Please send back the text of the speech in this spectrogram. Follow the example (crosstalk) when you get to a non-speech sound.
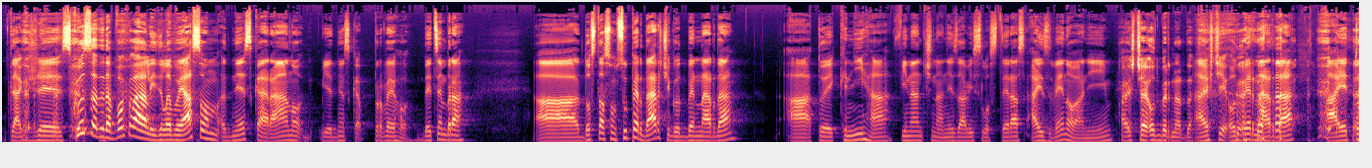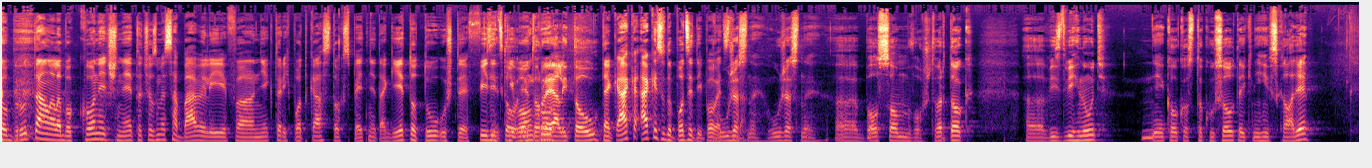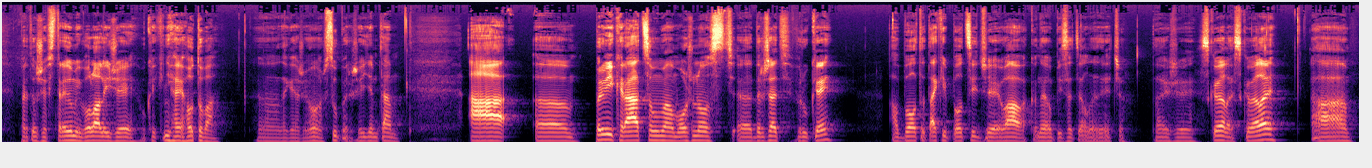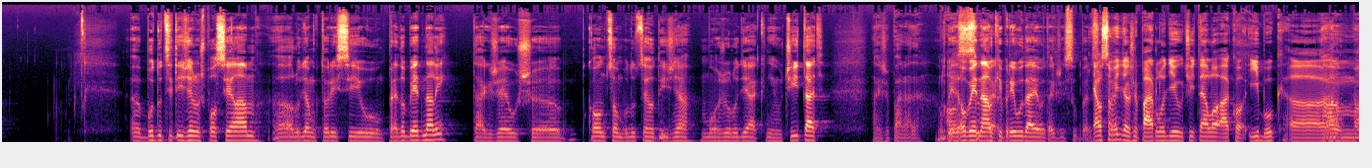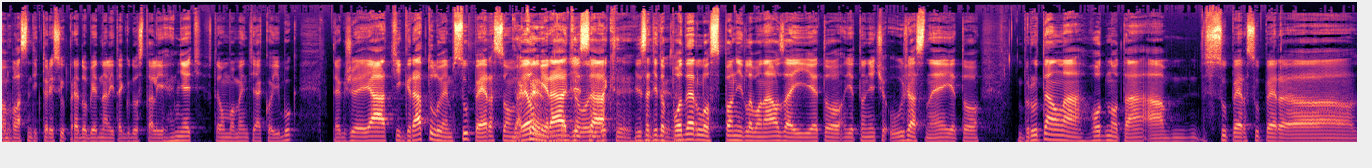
Takže skús sa teda pochváliť, lebo ja som dneska ráno, je dneska 1. decembra a dostal som super darček od Bernarda a to je kniha Finančná nezávislosť teraz aj s venovaním A ešte aj od Bernarda. a ešte od Bernarda. A je to brutálne, lebo konečne to, čo sme sa bavili v niektorých podcastoch spätne, tak je to tu, už to je Je fyzicky to, je vonku. to realitou. Tak ak, aké sú to pocity, povedz. teda. Úžasné, úžasné. Uh, bol som vo štvrtok uh, vyzdvihnúť niekoľko sto kusov tej knihy v sklade, pretože v stredu mi volali, že okay, kniha je hotová. Uh, tak ja, že oh, super, že idem tam. A uh, prvýkrát som mal možnosť uh, držať v ruke a bol to taký pocit, že wow, ako neopísateľné niečo. Takže skvelé, skvelé. A E, Budúci týždeň už posielam e, ľuďom, ktorí si ju predobjednali, takže už koncom budúceho týždňa môžu ľudia knihu čítať. Takže paráda. Obie, No, objednávky super. pribúdajú, takže super. Ja už som super. videl, že pár ľudí učítalo ako e-book. Áno, Um, áno. vlastne tí, ktorí si ju predobjednali, tak ju dostali hneď v tom momente ako e-book. Takže ja ti gratulujem, super, som Ďakujem, veľmi rád, že ďakujem sa, veľmi pekne, že sa ti to podarilo splniť, lebo naozaj je to, je to niečo úžasné, je to brutálna hodnota a super, super uh,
